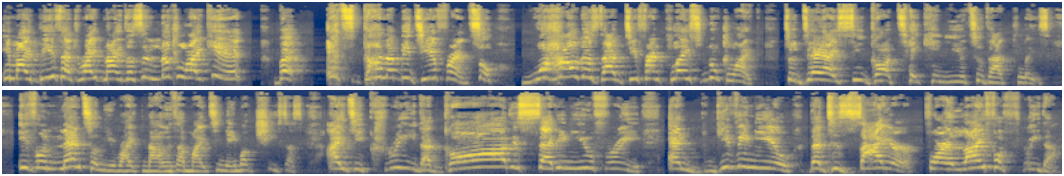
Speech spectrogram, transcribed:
It might be that right now it doesn't look like it, but it's gonna be different. So, how does that different place look like? Today, I see God taking you to that place, even mentally, right now, in the mighty name of Jesus. I decree that God is setting you free and giving you the desire for a life of freedom.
